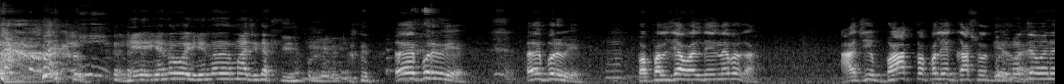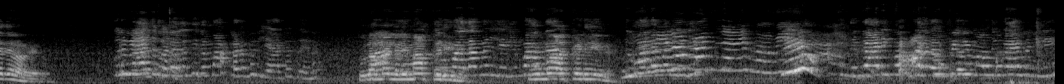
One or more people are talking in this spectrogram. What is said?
हे हे न हे न माझी घातली आहे पूर्वीला अय पूर्वी. अय पूर्वी. पप्पाला जेवायला दे नाही बरं का? अजिबात पप्पाला एक घास सुद्धा मला नाही. देणार काय तू? पूर्वी आजोबाला तिला माकड म्हणली आठवतंय ना? तुला म्हणलेली माकडीन तुम्हाला म्हणलेली तू माकड. तुम्हाला म्हणलेली- ती गाडी पण चालवते. तू काय म्हणली?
